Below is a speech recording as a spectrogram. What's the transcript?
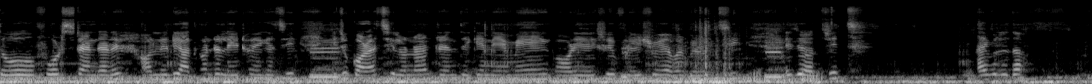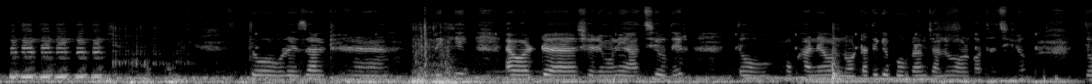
তো ফোর্থ স্ট্যান্ডার্ডের অলরেডি আধ ঘণ্টা লেট হয়ে গেছি, কিছু করার ছিল না। ট্রেন থেকে নেমে ঘরে এসে ফ্রেশ হয়ে আবার বেরোচ্ছি। এই যে অদ্রিত আই বলে দাও। তো রেজাল্ট দেখি অ্যাওয়ার্ড সেরেমনি আছে ওদের। তো ওখানেও নটা থেকে প্রোগ্রাম চালু হওয়ার কথা ছিল। তো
